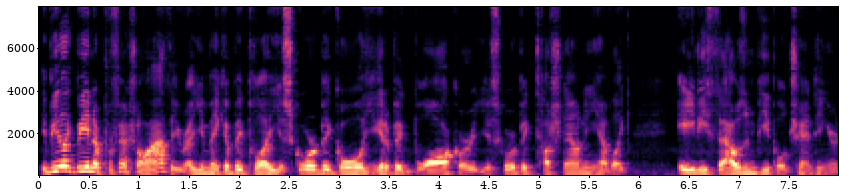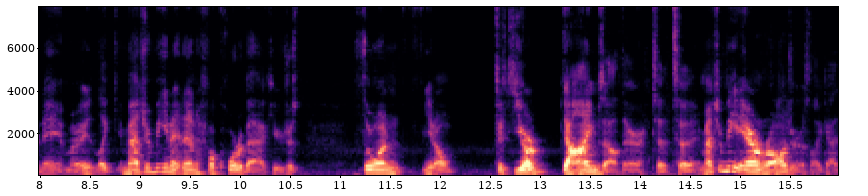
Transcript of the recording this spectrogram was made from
It'd be like being a professional athlete, right? You make a big play, you score a big goal, you get a big block, or you score a big touchdown, and you have like eighty thousand people chanting your name, right? Like imagine being an NFL quarterback. You're just throwing, you know, fifty yard dimes out there to, to imagine being Aaron Rodgers. Like I,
